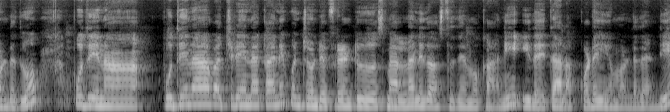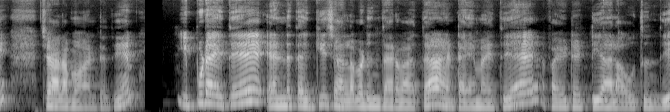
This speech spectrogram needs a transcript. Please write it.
ఉండదు. పుదీనా పుదీనా పచ్చడైనా అయినా కానీ కొంచెం డిఫరెంట్ స్మెల్ అనేది వస్తుందేమో కానీ ఇదైతే అలా కూడా ఏమి ఉండదండి. చాలా బాగుంటుంది. ఇప్పుడైతే ఎండ తగ్గి చల్లబడిన తర్వాత టైం అయితే ఫైవ్ థర్టీ అలా అవుతుంది.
